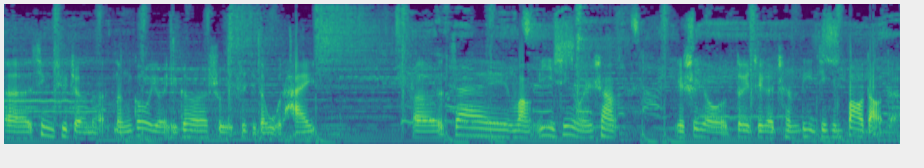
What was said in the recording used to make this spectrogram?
呃兴趣者呢，能够有一个属于自己的舞台。呃，在网易新闻上也是有对这个陈立进行报道的。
